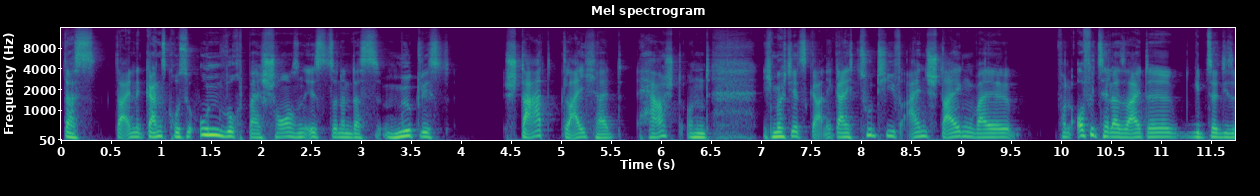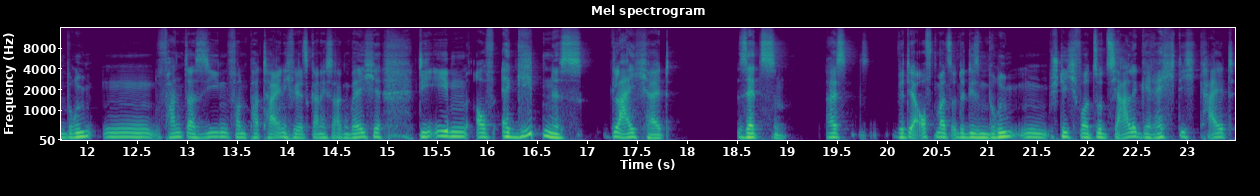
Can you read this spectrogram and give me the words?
dass da eine ganz große Unwucht bei Chancen ist, sondern dass möglichst Startgleichheit herrscht. Und ich möchte jetzt gar nicht, gar nicht zu tief einsteigen, weil von offizieller Seite gibt es ja diese berühmten Fantasien von Parteien, ich will jetzt gar nicht sagen welche, die eben auf Ergebnisgleichheit setzen. Heißt, wird ja oftmals unter diesem berühmten Stichwort soziale Gerechtigkeit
